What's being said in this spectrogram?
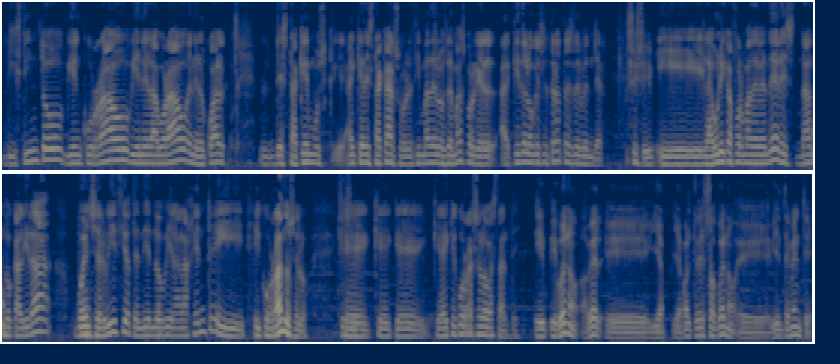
distinto, bien currado, bien elaborado, en el cual destaquemos, que hay que destacar sobre encima de los demás, porque aquí de lo que se trata es de vender. Sí, sí. Y la única forma de vender es dando calidad, buen servicio, atendiendo bien a la gente y, currándoselo. que, Que, hay que currárselo bastante. Y, bueno, a ver, eh, y, aparte de eso, bueno, eh, evidentemente,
